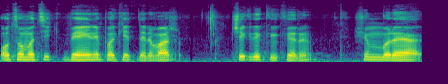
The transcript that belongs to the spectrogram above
otomatik beğeni paketleri var. Çıktık yukarı. Şimdi buraya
